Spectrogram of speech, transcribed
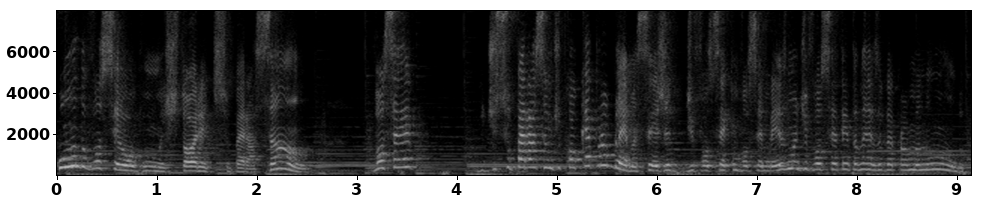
Quando você ouve uma história de superação, você de superação de qualquer problema, seja de você com você mesmo ou de você tentando resolver problema no mundo.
